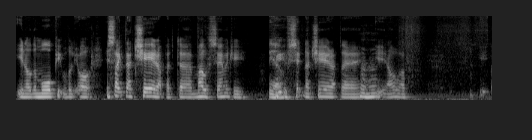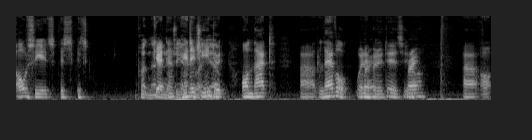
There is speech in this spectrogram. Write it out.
you know, the more people, will, oh, it's like that chair up at uh, Mouth Cemetery. Yeah. you if sit in a chair up there, Mhm. you know, uh, obviously it's it's it's Putting that getting energy, energy, into, it, into yeah. it on that uh, level, wherever Right. it is, you Right. know, uh, or,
